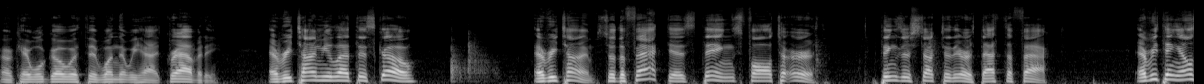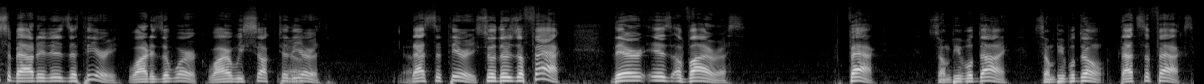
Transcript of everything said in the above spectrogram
Okay, we'll go with the one that we had. Gravity. Every time you let this go, every time. So the fact is things fall to earth. Things are stuck to the earth. That's the fact. Everything else about it is a theory. Why does it work? Why are we sucked to the earth? Yeah. That's the theory. So there's a fact. There is a virus. Fact. Some people die. Some people don't. That's the facts.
